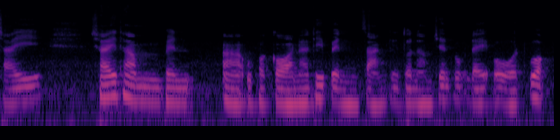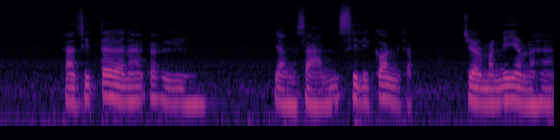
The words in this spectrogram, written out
ใช้ใช้ทำเป็นอุปกรณ์นะที่เป็นสารกึ่งตัวนำเช่นพวกไดโอด พวกทรานซิสเตอร์นะก็คืออย่างสารซิลิคอนกับเจอร์มานียมนะฮะ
